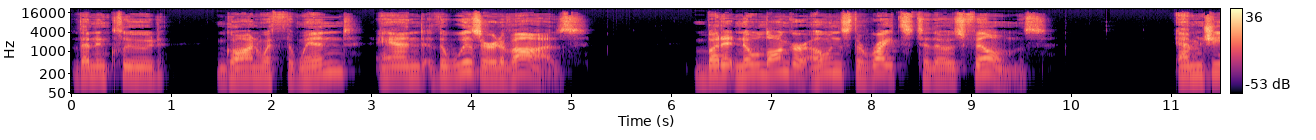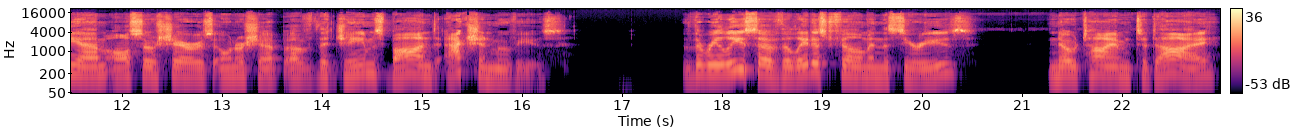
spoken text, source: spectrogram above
that include Gone with the Wind and The Wizard of Oz. But it no longer owns the rights to those films. MGM also shares ownership of the James Bond action movies. The release of the latest film in the series, No Time to Die,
